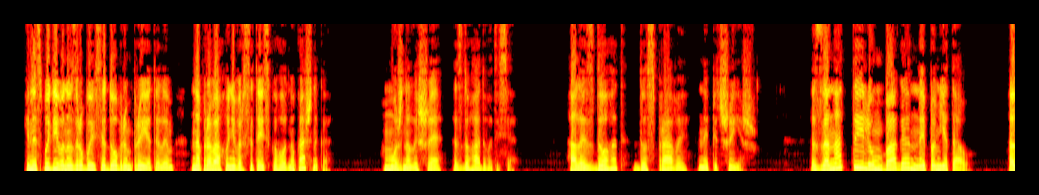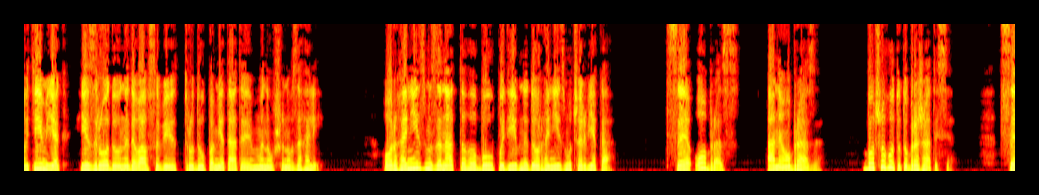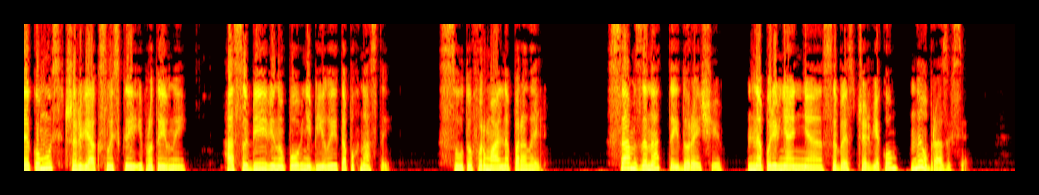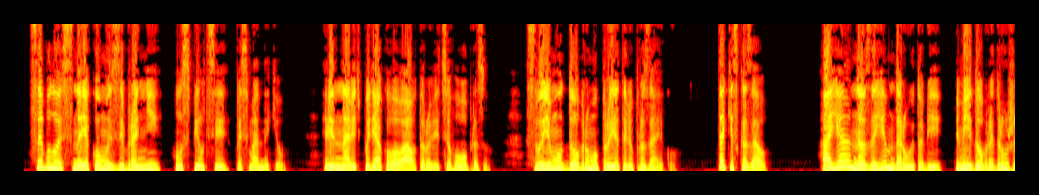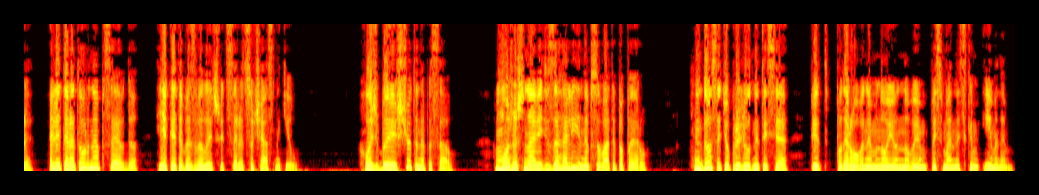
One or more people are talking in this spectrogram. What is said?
і несподівано зробився добрим приятелем на правах університетського однокашника, можна лише здогадуватися, але здогад до справи не підшиєш. Занадто Люмбага не пам'ятав, а втім, як із роду не давав собі труду пам'ятати минувшину взагалі. Організм занадтого був подібний до організму черв'яка. Це образ, а не образа. Бо чого тут ображатися? Це комусь черв'як слизький і противний, а собі він уповні білий та пухнастий. Суто формальна паралель. Сам занадтий, до речі, на порівняння себе з черв'яком не образився. Це булось на якомусь зібранні у спілці письменників. Він навіть подякував авторові цього образу, своєму доброму приятелю прозаїку. Так і сказав: А я навзаєм дарую тобі, мій добрий друже, літературне псевдо, яке тебе звеличить серед сучасників. Хоч би що ти написав, можеш навіть взагалі не псувати паперу, досить оприлюднитися під подарованим мною новим письменницьким іменем.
